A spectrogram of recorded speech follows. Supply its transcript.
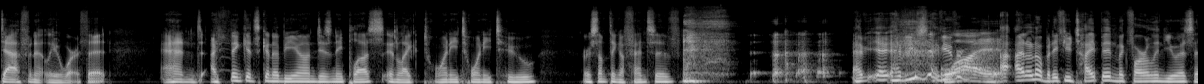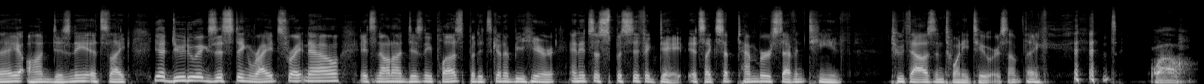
definitely worth it. And I think it's going to be on Disney Plus in like 2022 or something offensive. Have you have you have you Why? ever? I, I don't know, but if you type in McFarland USA on Disney, it's like yeah, due to existing rights right now, it's not on Disney Plus, but it's going to be here, and it's a specific date. It's like September seventeenth, two thousand twenty-two, or something. Wow.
